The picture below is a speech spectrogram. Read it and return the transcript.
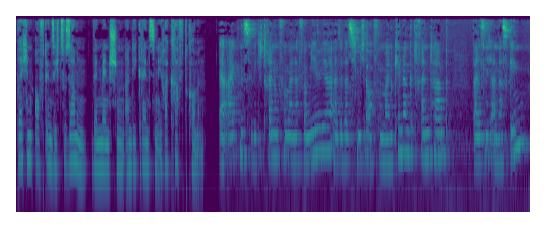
brechen oft in sich zusammen, wenn Menschen an die Grenzen ihrer Kraft kommen. Ereignisse wie die Trennung von meiner Familie, also dass ich mich auch von meinen Kindern getrennt habe, weil es nicht anders ging,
